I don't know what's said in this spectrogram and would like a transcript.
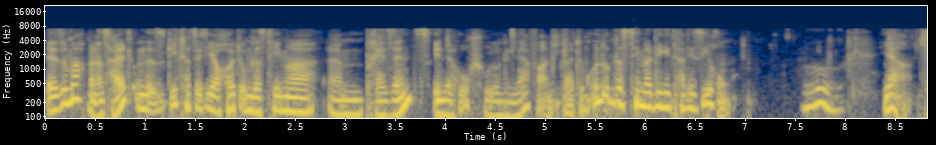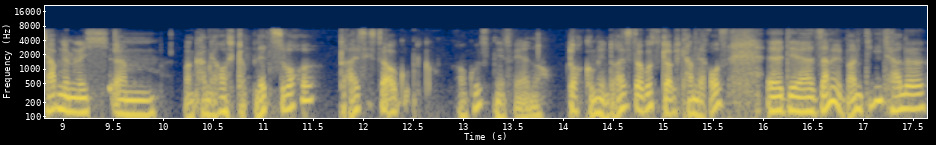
Äh, So macht man das halt und es geht tatsächlich auch heute um das Thema ähm, Präsenz in der Hochschule und in Lehrveranstaltungen und um das Thema Digitalisierung. Uh. Ja, ich habe nämlich, ähm, wann kam der raus? Ich glaube letzte Woche, 30. August, August, nee, es wäre ja noch, doch, kommt den 30. August, glaube ich, kam der raus, äh, der Sammelband digitale,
